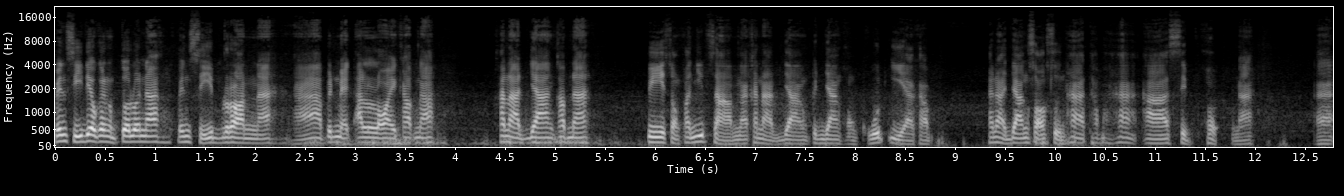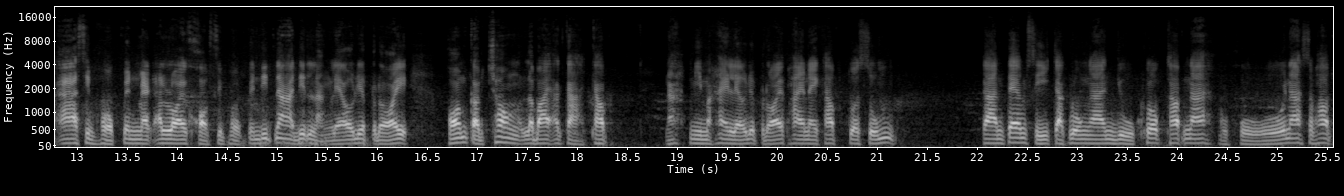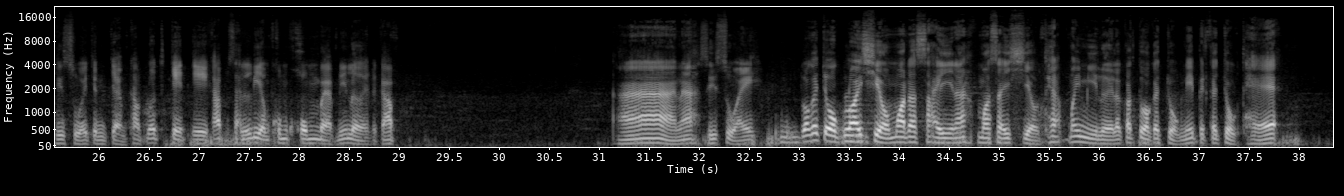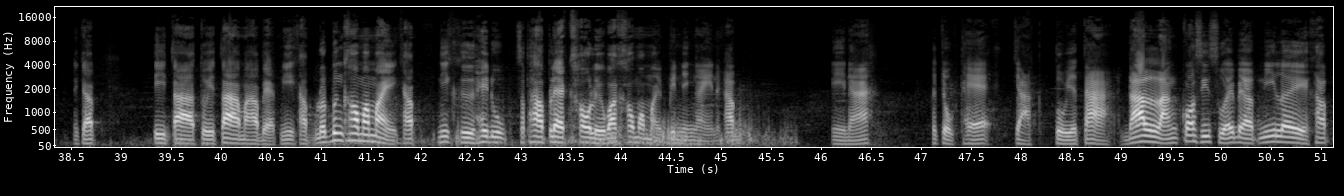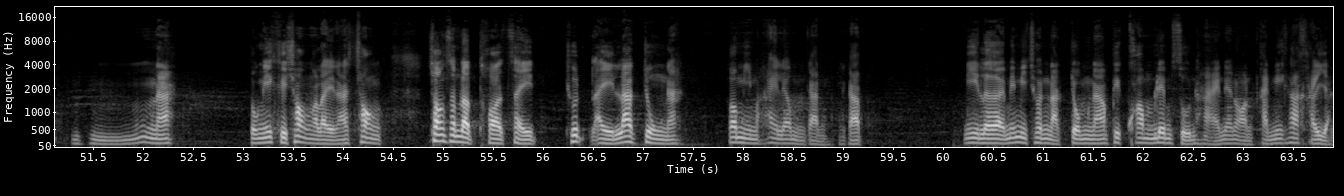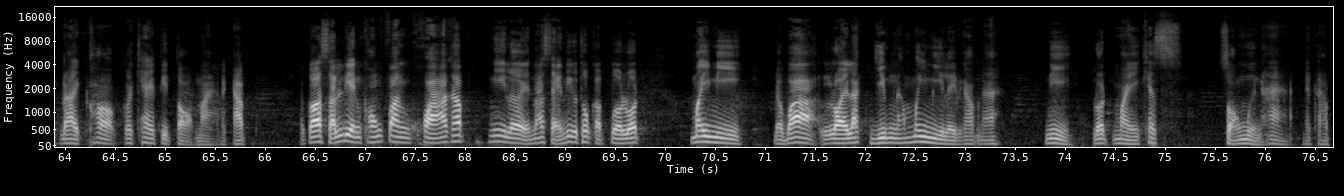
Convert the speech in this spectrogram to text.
เป็นสีเดียวกันกับตัวรถนะ เป็นสีบรอนนะอ่าเป็นแม็กอลลอยครับนะ ขนาดยางครับนะ ปี 2023 นะ ขนาดยางเป็นยางของกูดเอียครับขนาดยาง 205ทับ5 R16 นะ R16 เป็นแม็กอลลอยขอบ 16 เป็นดิสหน้าดิสหลังแล้วเรียบร้อย พร้อมกับช่องระบายอากาศครับนะมีมาให้แล้วเรียบร้อยภายในครับ ตัวซุ้มการแต้มสีจากโรงงานอยู่ครบครับนะโอ้โหนะสภาพที่สวยแจ่มๆครับรถเกรด A ครับสันเหลี่ยมคมๆแบบนี้เลยนะครับอ่านะสีสวยตัวกระจกรอยเฉียวมอเตอร์ไซค์นะมอเตอร์ไซค์เฉียวแทบไม่มีเลย แล้วก็ตัวกระจกนี้เป็นกระจกแท้นะครับ ตีตาโตโยต้ามาแบบนี้ครับ รถเพิ่งเข้ามาใหม่ครับ นี่คือให้ดูสภาพแรกเข้าเลยว่าเข้ามาใหม่เป็นยังไงนะครับ นี่นะ กระจกแท้จากโตโยต้าด้านหลังก็สีสวยแบบนี้เลยครับนะ ตรงนี้คือช่องอะไรนะ ช่องช่องสำหรับถอดใส่ชุดไอ้ลากจุงนะ ก็มีมาให้แล้วเหมือนกันนะครับ นี่เลยไม่มีชนหนักจมน้ำพลิกคว่ำเล่มสูญหายแน่นอนคันนี้ถ้าใครอยากได้ก็ก็แค่ติดต่อมานะครับ แล้วก็สันเหลี่ยมของฝั่งขวาครับนี่เลยนะแสงที่กระทบกับตัวรถไม่มีแบบว่ารอยลักยิ้มนะไม่มีเลยครับนะ นี่รถใหม่แค่สองหมื่นห้านะครับ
